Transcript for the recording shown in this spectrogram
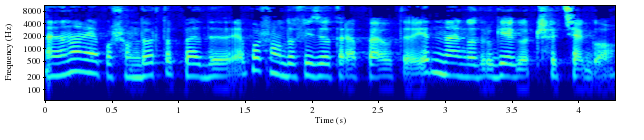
E, no ale ja poszłam do ortopedy, ja poszłam do fizjoterapeuty, jednego, drugiego, trzeciego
